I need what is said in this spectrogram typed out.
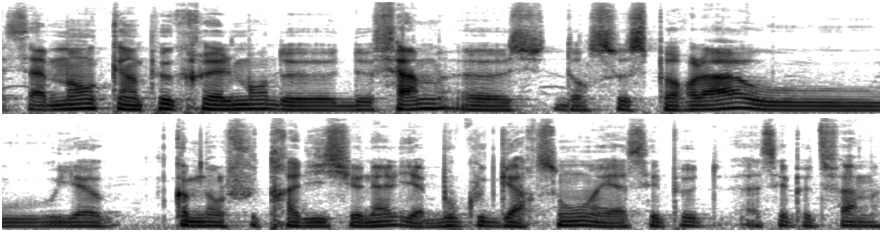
Ça manque un peu cruellement de, de femmes euh, dans ce sport-là où il y a, comme dans le foot traditionnel, il y a beaucoup de garçons et assez peu de, assez peu de femmes.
